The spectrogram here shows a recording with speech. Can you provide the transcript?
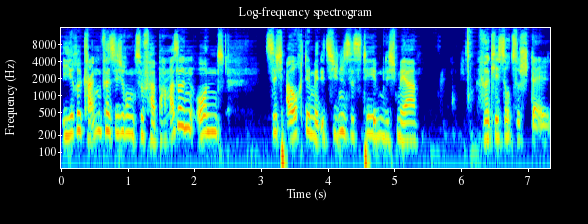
ihre Krankenversicherung zu verbaseln und sich auch dem medizinischen System nicht mehr wirklich so zu stellen.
